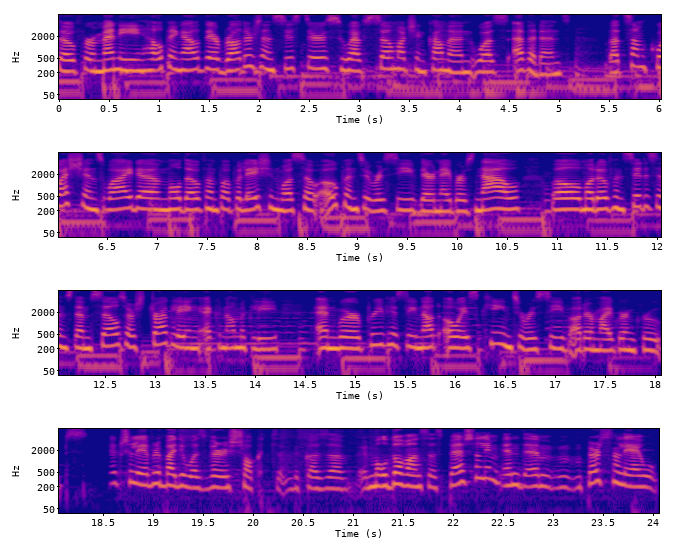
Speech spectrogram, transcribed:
So, for many, helping out their brothers and sisters who have so much in common was evident. But some questions why the Moldovan population was so open to receive their neighbors now, while Moldovan citizens themselves are struggling economically and were previously not always keen to receive other migrant groups. Actually, everybody was very shocked because of Moldovans, especially. And um, personally, I,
